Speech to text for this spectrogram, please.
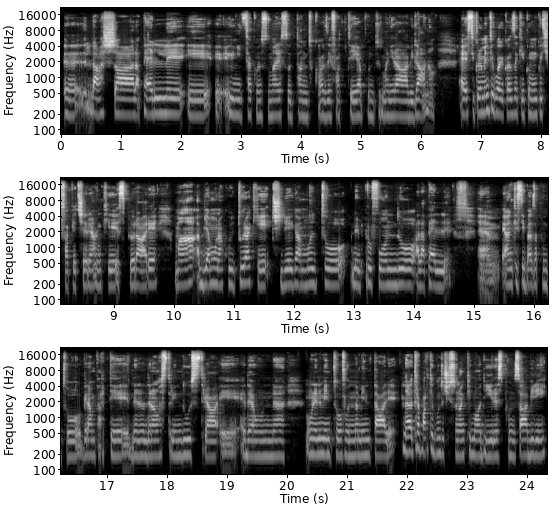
eh, lascia la pelle e, e, inizia a consumare soltanto cose fatte appunto in maniera vegana. È sicuramente qualcosa che comunque ci fa piacere anche esplorare, ma abbiamo una cultura che ci lega molto nel profondo alla pelle um, e anche si basa appunto gran parte del, della nostra industria e, ed è un un elemento fondamentale. Dall'altra parte appunto ci sono anche modi responsabili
